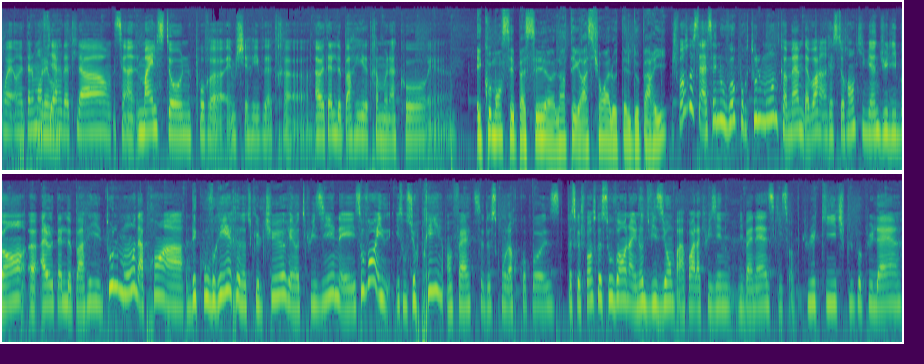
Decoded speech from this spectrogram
Ouais, on est tellement Vraiment. fiers d'être là. C'est un milestone pour euh, M. Chérif d'être euh, à l'hôtel de Paris, d'être à Monaco. Et, euh, Et comment s'est passée euh, l'intégration à l'hôtel de Paris? Je pense que c'est assez nouveau pour tout le monde quand même d'avoir un restaurant qui vient du Liban euh, à l'hôtel de Paris. Tout le monde apprend à découvrir notre culture et notre cuisine et souvent ils, ils sont surpris en fait de ce qu'on leur propose. Parce que je pense que souvent on a une autre vision par rapport à la cuisine libanaise qui soit plus kitsch, plus populaire.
